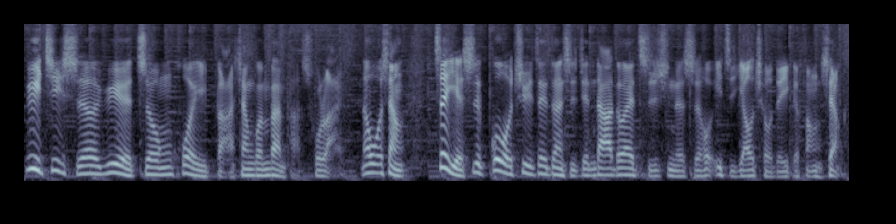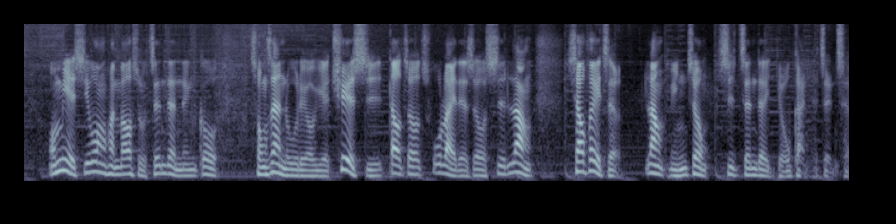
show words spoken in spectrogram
预计十二月中会把相关办法出来。那我想这也是过去这段时间大家都在执行的时候一直要求的一个方向。我们也希望环保署真的能够从善如流，也确实到时候出来的时候是让消费者、让民众是真的有感的政策。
